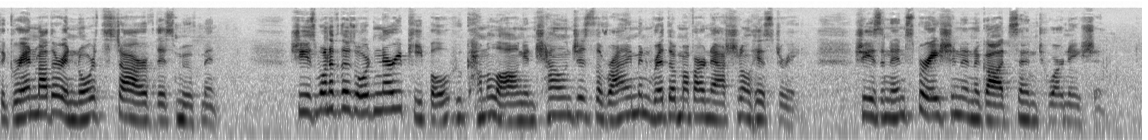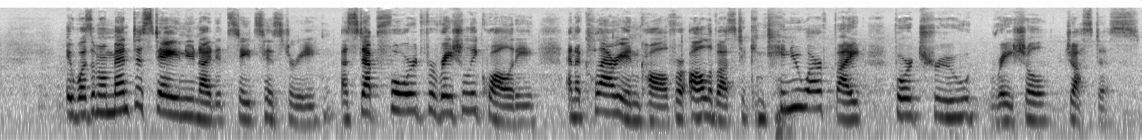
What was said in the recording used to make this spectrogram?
the grandmother and North Star of this movement. She is one of those ordinary people who come along and challenges the rhyme and rhythm of our national history. She is an inspiration and a godsend to our nation. It was a momentous day in United States history, a step forward for racial equality, and a clarion call for all of us to continue our fight for true racial justice.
